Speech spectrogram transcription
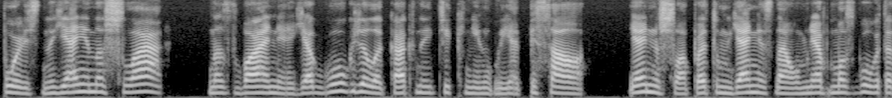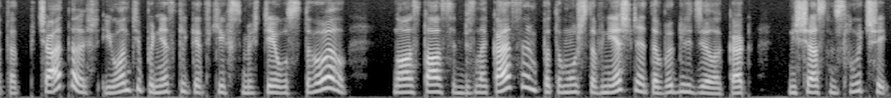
повесть, но я не нашла название. Я гуглила, как найти книгу, я писала. Я не нашла, поэтому я не знаю. У меня в мозгу вот это отпечаталось, и он, типа, несколько таких смертей устроил, но остался безнаказанным, потому что внешне это выглядело как несчастный случай,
